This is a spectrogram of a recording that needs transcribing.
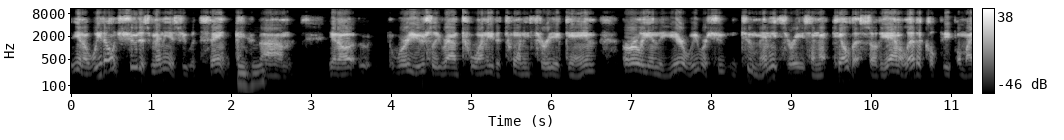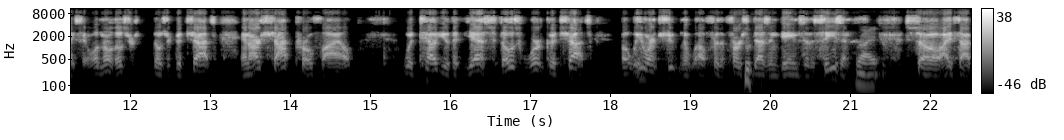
you know we don't shoot as many as you would think. Mhm. Um, you know, we're usually around twenty to twenty three a game. Early in the year, we were shooting too many threes, and that killed us. So the analytical people might say, "Well, no, those are those are good shots," and our shot profile would tell you that yes, those were good shots. But we weren't shooting it well for the first dozen games of the season. Right. So I thought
